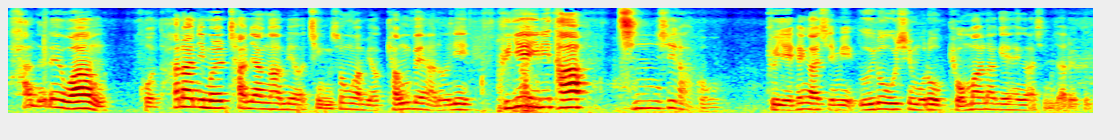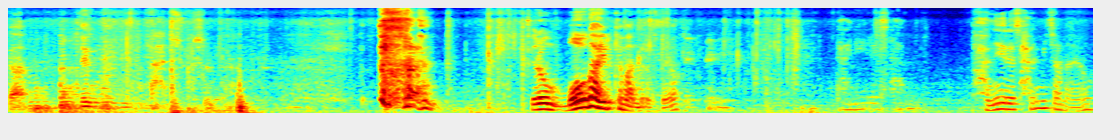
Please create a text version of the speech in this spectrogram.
하늘의 왕 곧 하나님을 찬양하며 칭송하며 경배하노니 그의 일이 다 진실하고 그의 행하심이 의로우심으로 교만하게 행하신 자를 그가 능히 낮추십니다. 여러분 뭐가 이렇게 만들었어요? 다니엘의 삶. 다니엘의 삶이잖아요.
